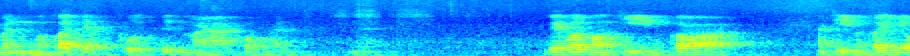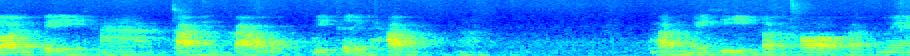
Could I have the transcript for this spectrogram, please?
มันมันก็จะผุดขึ้นมาของมันนะเรียกว่าบางทีมันก็บางทีมันก็ย้อนไปหากรรมเก่าที่เคยทำนะทำไม่ดีกับพ่อกับแม่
